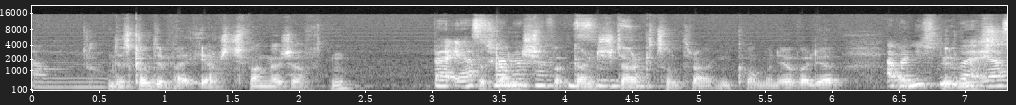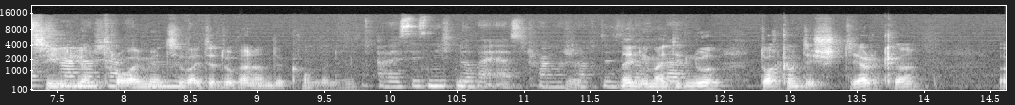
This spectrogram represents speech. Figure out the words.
ähm, und das könnte bei Erstschwangerschaften bei Erstschwangerschaften ganz, ganz stark zum Tragen kommen, ja, weil ja aber nicht nur bei und Träume und so weiter durcheinander kommen. Ja. Aber es ist nicht nur bei Erstschwangerschaften. Ja. Nein, ich meinte nur, dort könnte es stärker äh,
